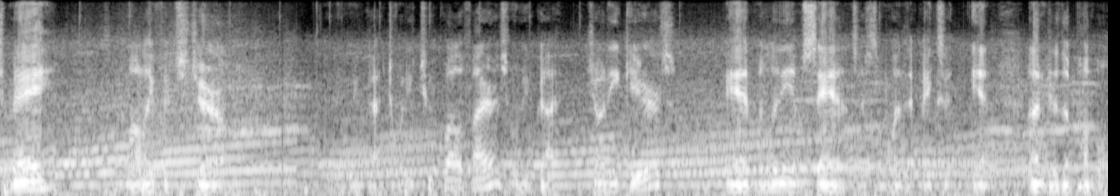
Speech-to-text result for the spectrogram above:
Shimei, Molly Fitzgerald. 22 qualifiers, and we've got Johnny Gears and Millennium Sands is the one that makes it in under the pummel.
